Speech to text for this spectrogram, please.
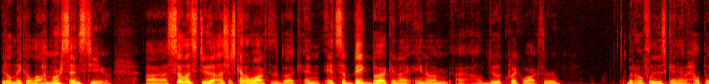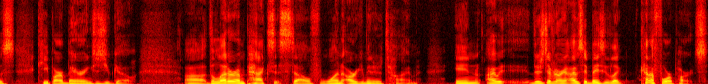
it'll make a lot more sense to you. Uh, so let's do that. Let's just kind of walk through the book, and it's a big book, and I, you know, I'm, I'll do a quick walkthrough, but hopefully this can help us keep our bearings as you go. Uh, the letter unpacks itself one argument at a time. In I would there's different. I would say basically like kind of four parts,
